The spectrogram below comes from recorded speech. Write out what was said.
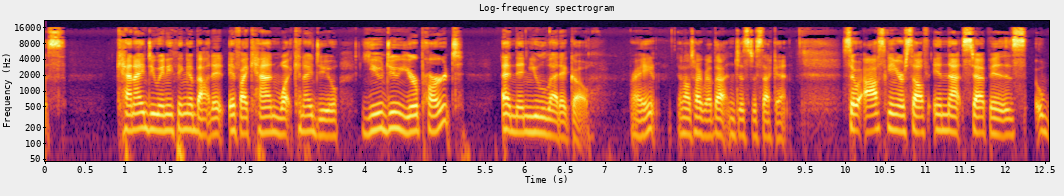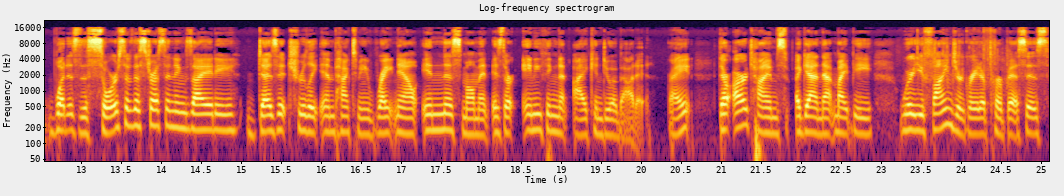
is. Can I do anything about it? If I can, what can I do? You do your part and then you let it go, right? And I'll talk about that in just a second. So, asking yourself in that step is what is the source of the stress and anxiety? Does it truly impact me right now in this moment? Is there anything that I can do about it? Right? There are times again that might be where you find your greater purpose is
